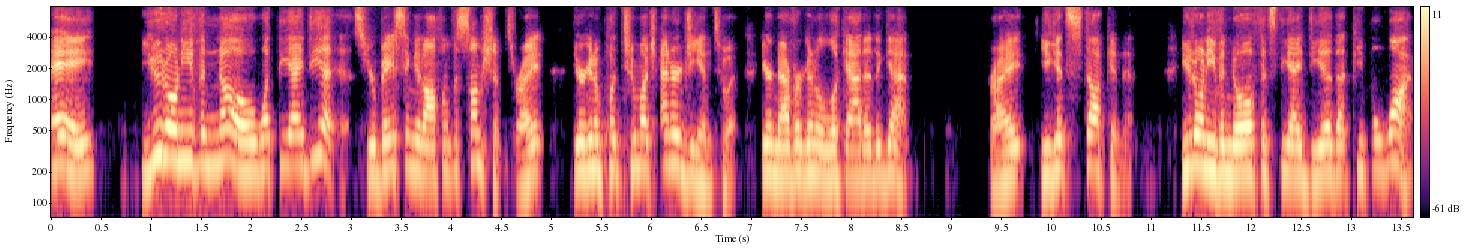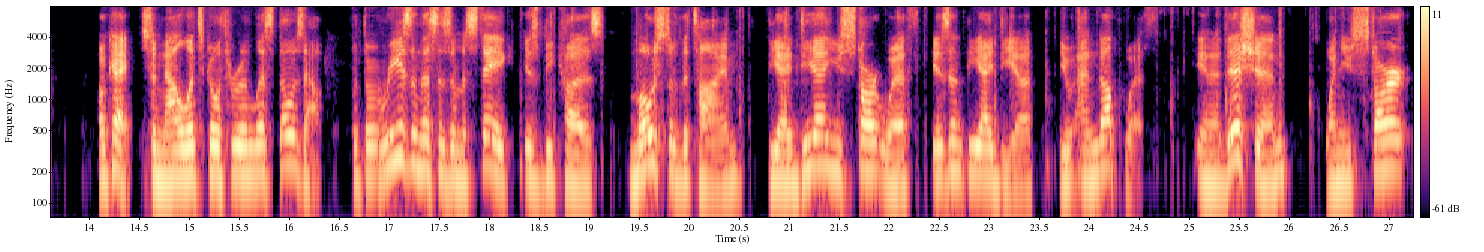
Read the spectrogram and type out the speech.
A, you don't even know what the idea is. You're basing it off of assumptions, right? You're going to put too much energy into it. You're never going to look at it again, right? You get stuck in it. You don't even know if it's the idea that people want. Okay, so now let's go through and list those out. But the reason this is a mistake is because most of the time, the idea you start with isn't the idea you end up with. In addition, when you start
